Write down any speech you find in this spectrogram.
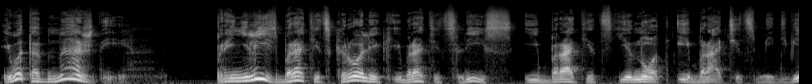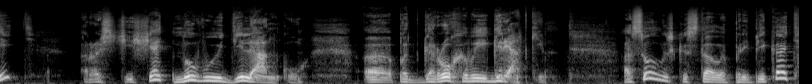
И вот однажды принялись братец-кролик и братец-лис, и братец-енот, и братец-медведь расчищать новую делянку э, под гороховые грядки. А солнышко стало припекать,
